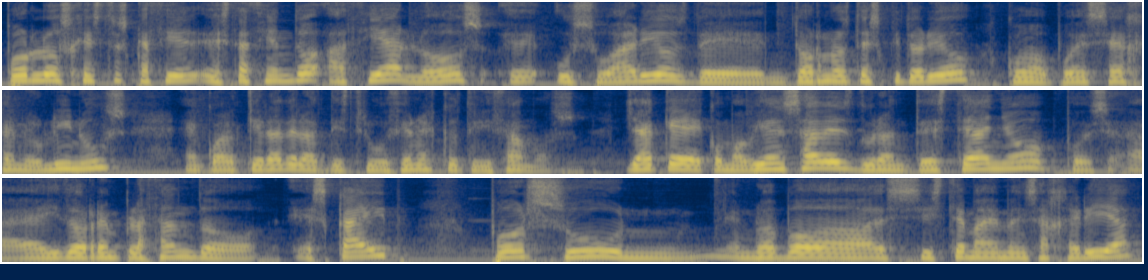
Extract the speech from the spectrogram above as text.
por los gestos que está haciendo hacia los eh, usuarios de entornos de escritorio como puede ser GNU Linux en cualquiera de las distribuciones que utilizamos. Ya que, como bien sabes, durante este año pues, ha ido reemplazando Skype por su nuevo sistema de mensajería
